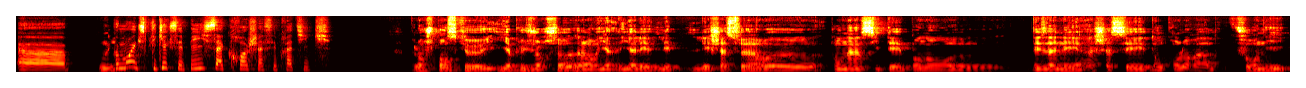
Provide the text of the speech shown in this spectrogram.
Comment expliquer que ces pays s'accrochent à ces pratiques? Alors je pense qu'il y a plusieurs choses. Alors il y a, les, chasseurs qu'on a incités pendant des années à chasser, donc on leur a fourni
